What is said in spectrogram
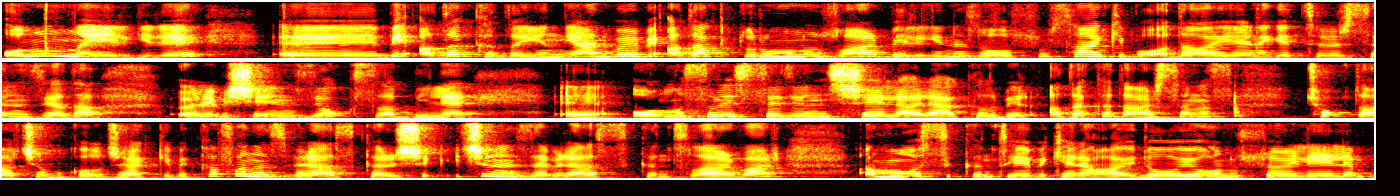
onunla ilgili e, bir adak adayın. Yani böyle bir adak durumunuz var bilginiz olsun. Sanki bu adağı yerine getirirseniz ya da öyle bir şeyiniz yoksa bile e, olmasını istediğiniz şeyle alakalı bir adak adarsanız çok daha çabuk olacak gibi. Kafanız biraz karışık, içinizde biraz sıkıntılar var. Ama o sıkıntıya bir kere ay doğuyor onu söyleyelim.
